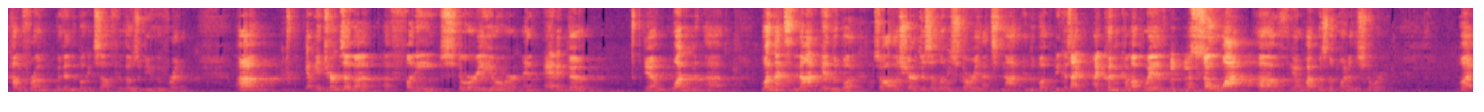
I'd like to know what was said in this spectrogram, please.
come from within the book itself, for those of you who've read it. Um, you know, in terms of a, a, funny story or an anecdote, you know, one, uh, one that's not in the book, so I'll share just a little story that's not in the book because I, I couldn't come up with a so what of, you know, what was the point of the story. But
